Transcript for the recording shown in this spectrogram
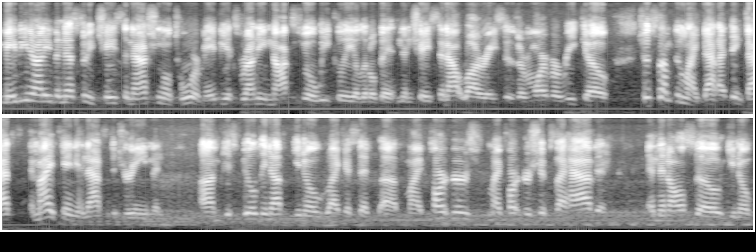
maybe not even necessarily chase a national tour. Maybe it's running Knoxville weekly a little bit and then chasing outlaw races or more of a Rico just something like that. I think that's in my opinion that's the dream. And um, just building up you know like I said uh, my partners my partnerships I have and and then also you know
